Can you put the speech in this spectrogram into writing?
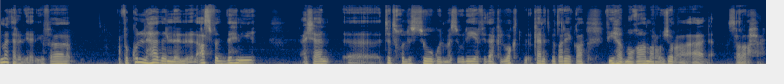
مثلا يعني ف فكل هذا ال- ال- العصف الذهني عشان آه، تدخل السوق والمسؤولية في ذاك الوقت كانت بطريقة فيها مغامرة وجرأة أعلى صراحة.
